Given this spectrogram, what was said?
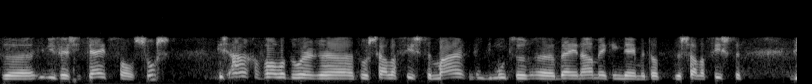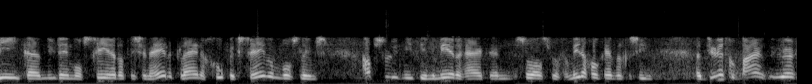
de Universiteit van Soes is aangevallen door, uh, door salafisten. Maar je moet er uh, bij in aanmerking nemen dat de salafisten die uh, nu demonstreren, dat is een hele kleine groep extreme moslims. Absoluut niet in de meerderheid. En zoals we vanmiddag ook hebben gezien, het duurt een paar uur.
